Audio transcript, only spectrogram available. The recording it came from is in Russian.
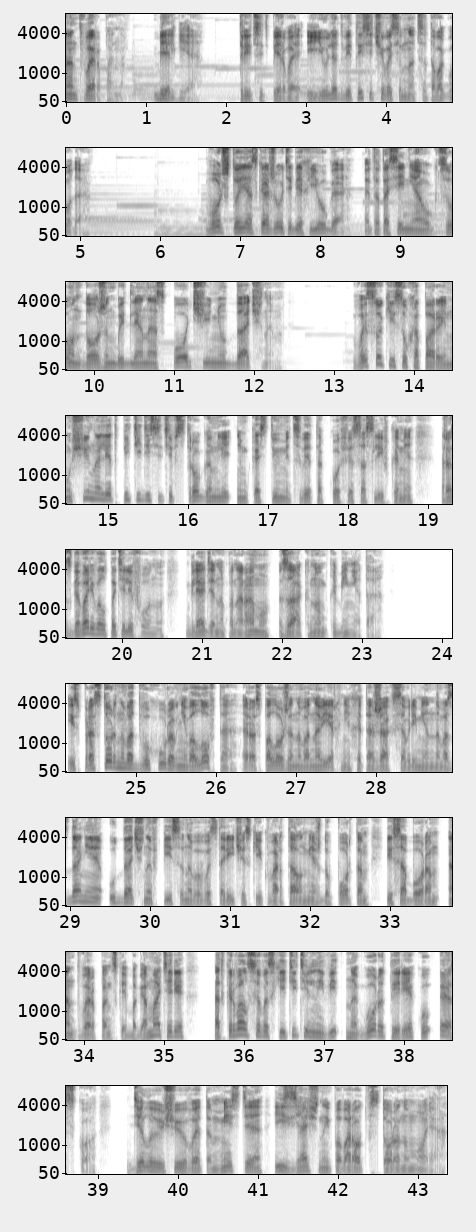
Антверпен, Бельгия. 31 июля 2018 года. Вот что я скажу тебе, Хьюга. Этот осенний аукцион должен быть для нас очень удачным. Высокий сухопарый мужчина лет 50 в строгом летнем костюме цвета кофе со сливками разговаривал по телефону, глядя на панораму за окном кабинета. Из просторного двухуровневого лофта, расположенного на верхних этажах современного здания, удачно вписанного в исторический квартал между портом и собором Антверпенской Богоматери, открывался восхитительный вид на город и реку Эско, делающую в этом месте изящный поворот в сторону моря.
